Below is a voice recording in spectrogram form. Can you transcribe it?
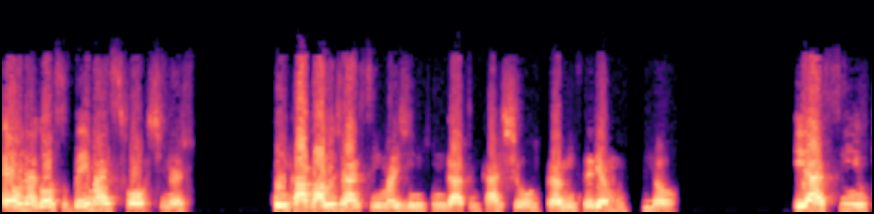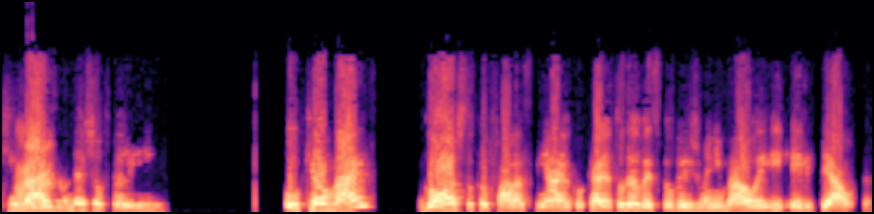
é um negócio bem mais forte, né? Com um cavalo já assim, imagine com um gato e um cachorro. Para mim seria muito pior. E assim, o que ah, é mais é me deixou feliz, o que eu mais gosto, que eu falo assim, ah, eu quero toda vez que eu vejo um animal, ele, ele ter alta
